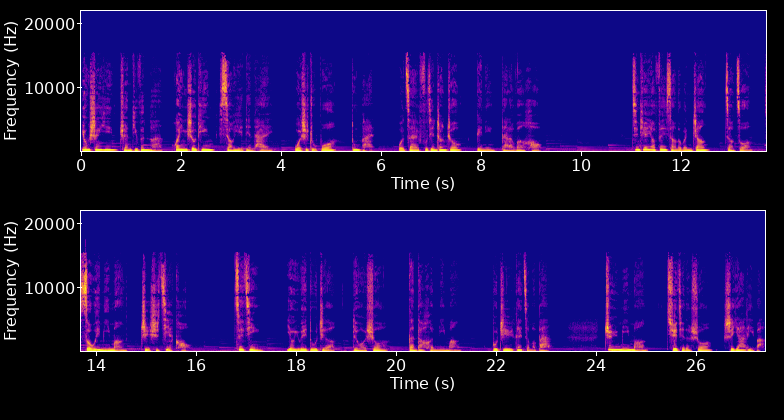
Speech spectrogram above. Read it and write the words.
用声音传递温暖，欢迎收听小野电台，我是主播东柏，我在福建漳州给您带来问候。今天要分享的文章叫做《所谓迷茫只是借口》。最近，有一位读者对我说，感到很迷茫，不知该怎么办。至于迷茫，确切的说是压力吧。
